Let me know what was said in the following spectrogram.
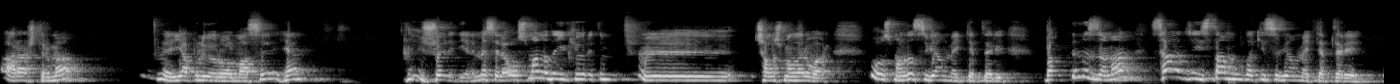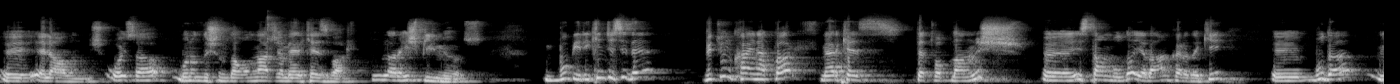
araştırma e, yapılıyor olması hem şöyle diyelim mesela Osmanlı'da ilk öğretim e, çalışmaları var. Osmanlı'da Sıvyan mektepleri. Baktığımız zaman sadece İstanbul'daki Sıvyan mektepleri e, ele alınmış. Oysa bunun dışında onlarca merkez var. Bunları hiç bilmiyoruz. Bu bir. İkincisi de bütün kaynaklar merkezde toplanmış. E, İstanbul'da ya da Ankara'daki. E, bu da e,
